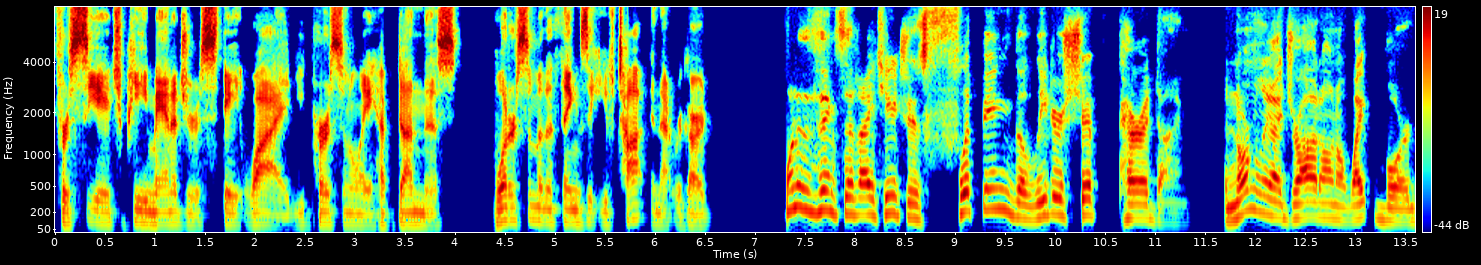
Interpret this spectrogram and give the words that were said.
for CHP managers statewide. You personally have done this. What are some of the things that you've taught in that regard? One of the things that I teach is flipping the leadership paradigm. And normally I draw it on a whiteboard.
